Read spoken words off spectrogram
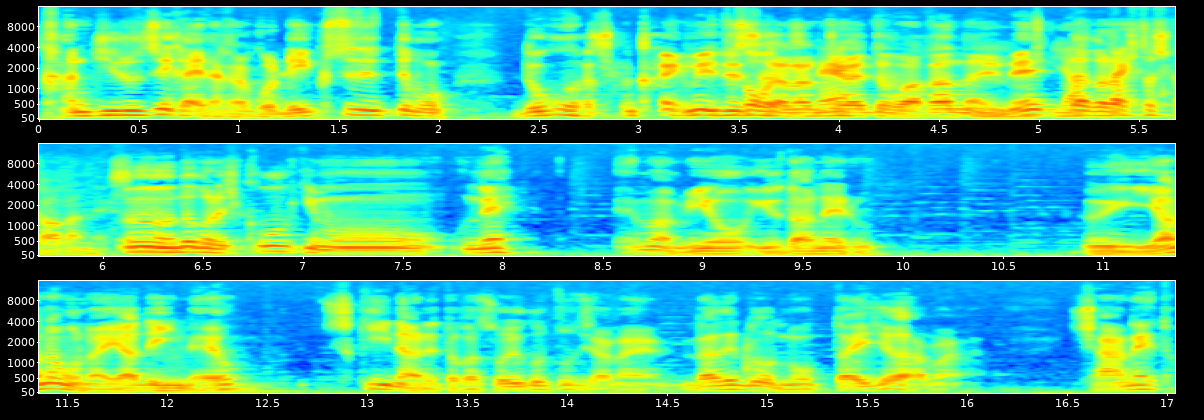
感じる世界だからこれ理屈で言ってもどこが境目ですかなんて言われても分かんないね、うん、だから人しか分かんないです、ね、うん、だから飛行機もね、まあ、身を委ねる、うん、嫌なものは嫌でいいんだよ、うん、好きになれとかそういうことじゃない。だけど乗った以上はまあしゃあねえと。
